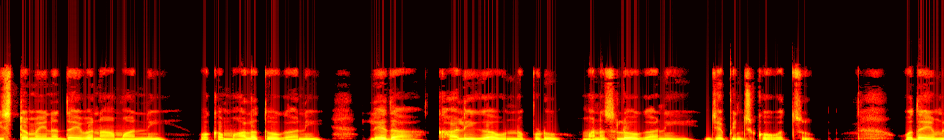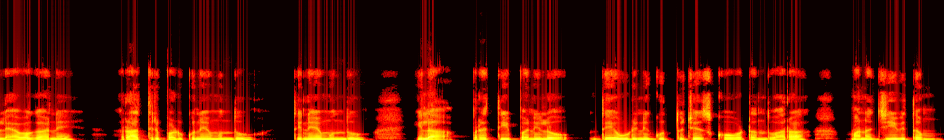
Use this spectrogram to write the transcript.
ఇష్టమైన దైవనామాన్ని ఒక మాలతో గాని లేదా ఖాళీగా ఉన్నప్పుడు మనసులో గాని జపించుకోవచ్చు. ఉదయం లేవగానే రాత్రి పడుకునే ముందు తినే ముందు ఇలా ప్రతి పనిలో దేవుడిని గుర్తు చేసుకోవటం ద్వారా మన జీవితం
